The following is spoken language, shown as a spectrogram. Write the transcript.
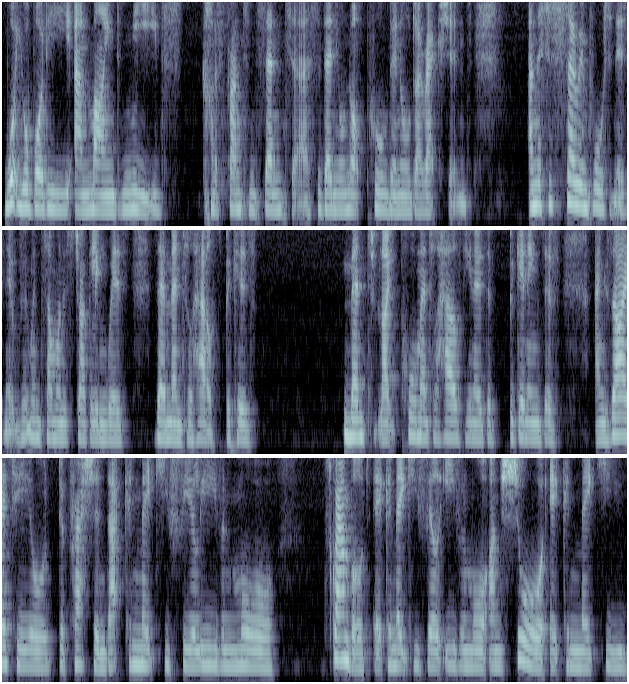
what your body and mind needs kind of front and center. So then you're not pulled in all directions. And this is so important, isn't it, when someone is struggling with their mental health because mental like poor mental health, you know, the beginnings of anxiety or depression, that can make you feel even more scrambled. It can make you feel even more unsure. It can make you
